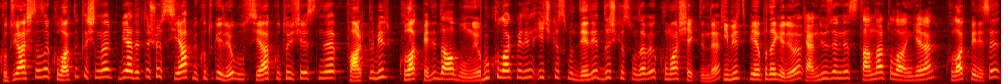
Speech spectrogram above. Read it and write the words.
Kutuyu açtığınızda kulaklık dışında bir adet de şöyle siyah bir kutu geliyor. Bu siyah kutu içerisinde farklı bir kulak pedi daha bulunuyor. Bu kulak pedinin iç kısmı deri, dış kısmı da böyle kumaş şeklinde. Hibrit bir yapıda geliyor. Kendi üzerinde standart olan gelen kulak pedi ise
